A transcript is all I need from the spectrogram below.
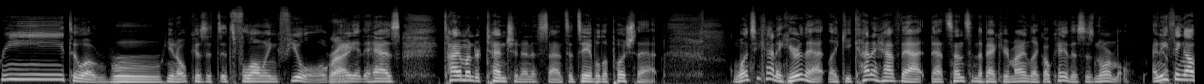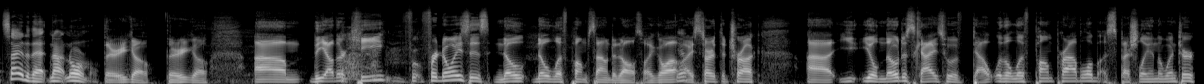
ree to a roo, you know, because it's, it's flowing fuel. Okay. Right. It has time under tension in a sense. It's able to push that. Once you kind of hear that, like you kind of have that that sense in the back of your mind, like, okay, this is normal. Anything outside of that, not normal. There you go. There you go. Um, the other key for, for noise is no no lift pump sound at all. So I go out, Yep. I start the truck. Uh, you, you'll notice guys who have dealt with a lift pump problem, especially in the winter,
